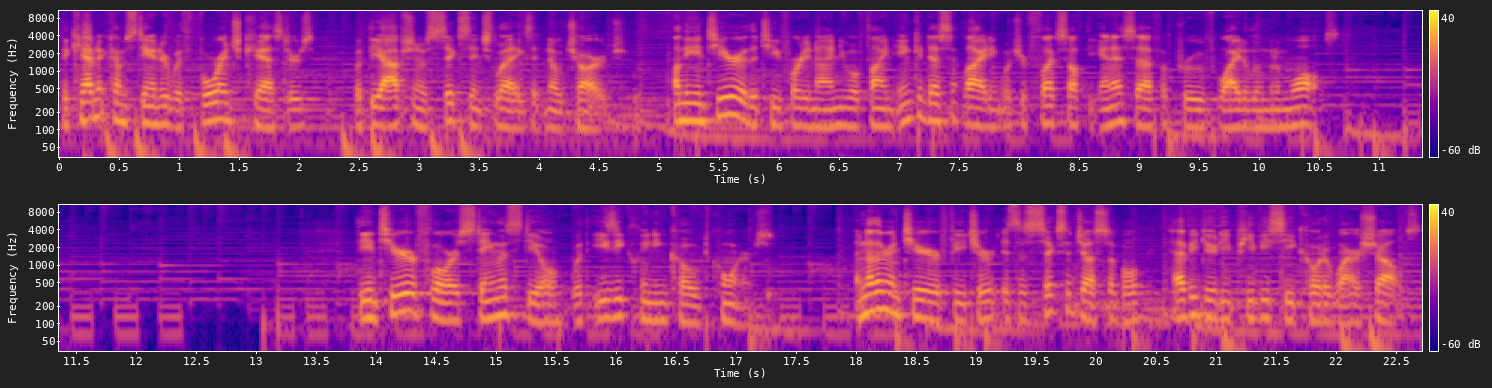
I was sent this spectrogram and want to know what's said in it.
The cabinet comes standard with 4-inch casters with the option of 6-inch legs at no charge. On the interior of the T49 you will find incandescent lighting which reflects off the NSF approved white aluminum walls. The interior floor is stainless steel with easy cleaning coved corners. Another interior feature is the six adjustable, heavy-duty PVC coated wire shelves.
